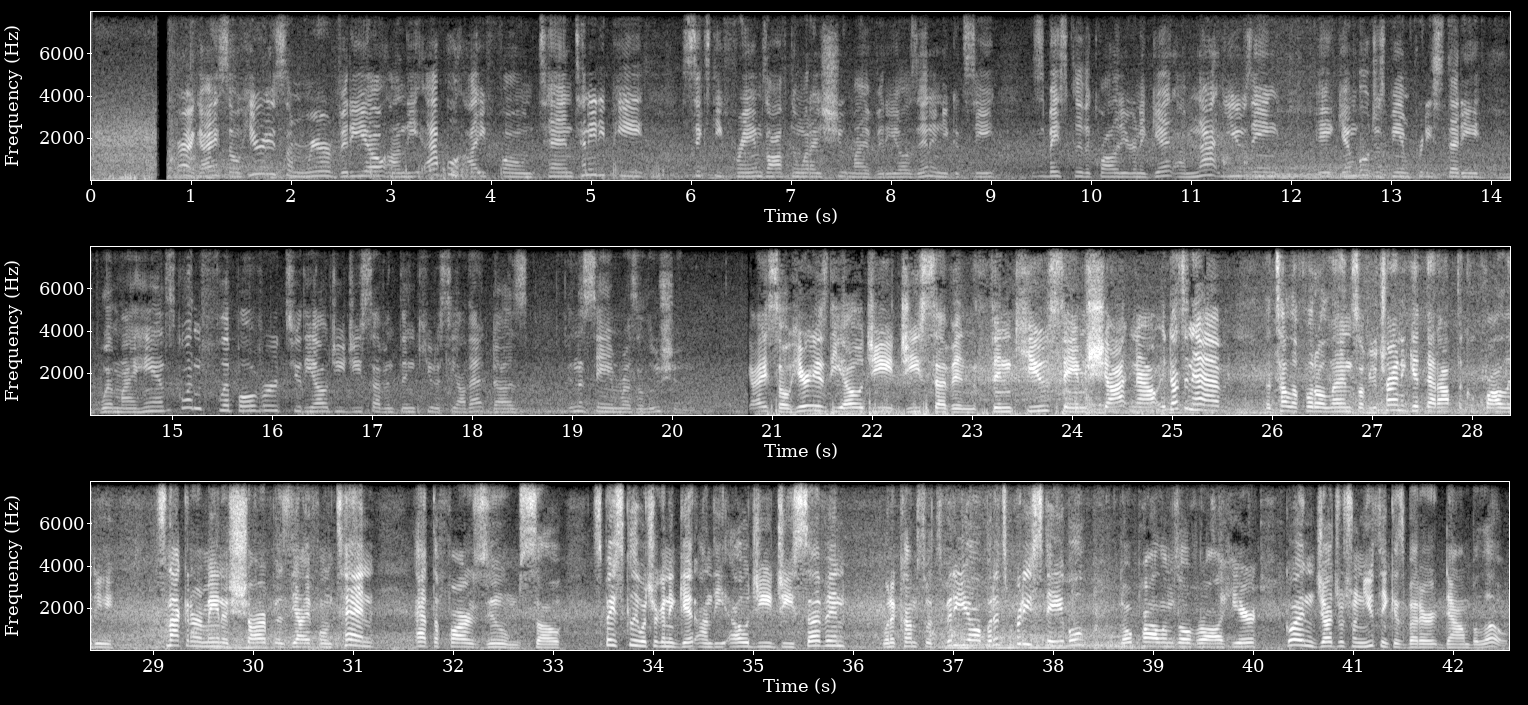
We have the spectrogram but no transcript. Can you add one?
Alright guys, so here is some rear video on the Apple iPhone 10, 1080p 60 frames, often what I shoot my videos in, and you can see this is basically the quality you're going to get. I'm not using a gimbal, just being pretty steady with my hands. Let's go ahead and flip over to the LG G7 Thin Q to see how that does in the same resolution. Guys, so here is the LG G7 Thin Q, same shot. Now, it doesn't have the telephoto lens, so if you're trying to get that optical quality, it's not going to remain as sharp as the iPhone 10 at the far zoom. So it's basically what you're going to get on the LG G7 when it comes to its video, but it's pretty stable. No problems overall here. Go ahead and judge which one you think is better down below.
